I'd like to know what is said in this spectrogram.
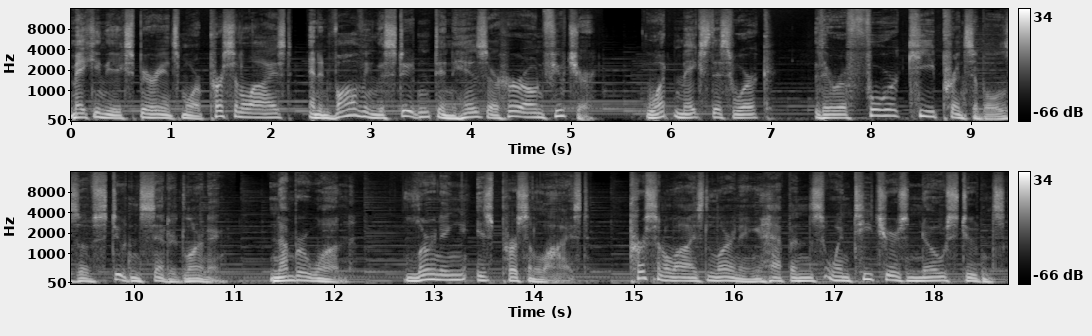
making the experience more personalized and involving the student in his or her own future. What makes this work? There are four key principles of student-centered learning. Number one, learning is personalized. Personalized learning happens when teachers know students,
